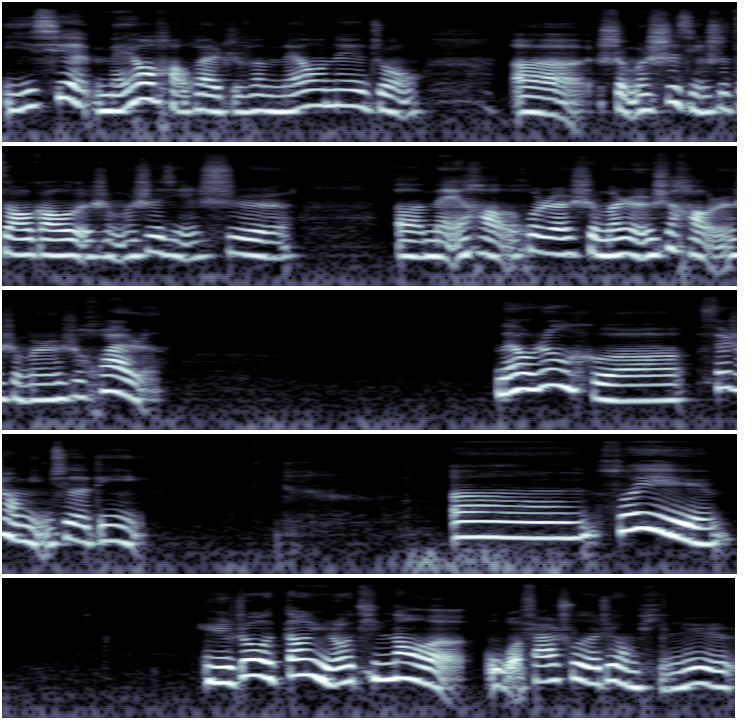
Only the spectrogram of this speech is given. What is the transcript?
一切没有好坏之分，没有那种。呃，什么事情是糟糕的？什么事情是呃美好的？或者什么人是好人？什么人是坏人？没有任何非常明确的定义。嗯，所以宇宙当宇宙听到了我发出的这种频率，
